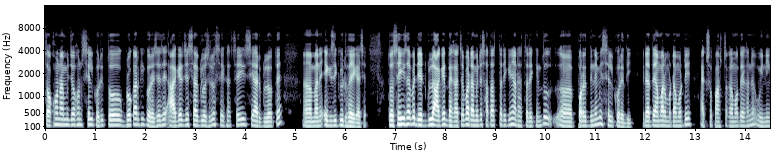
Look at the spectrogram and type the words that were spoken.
তখন আমি যখন সেল করি, তো ব্রোকার কি করেছে যে আগের যে শেয়ারগুলো ছিল সেই শেয়ারগুলোতে মানে এক্সিকিউট হয়ে গেছে। তো সেই হিসাবে ডেটগুলো আগের দেখাচ্ছে। বাট আমি এটা ২৭ তারিখ কিনি ২৮ তারিখ কিন্তু পরের দিনে আমি সেল করে দিই। এটাতে আমার মোটামুটি একশো পাঁচ টাকার মতো এখানে উইনিং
